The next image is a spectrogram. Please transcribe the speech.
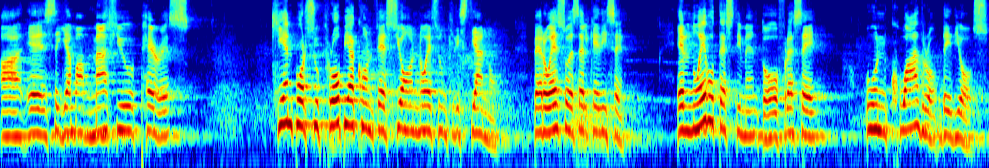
ah, se llama Matthew Paris, quien por su propia confesión no es un cristiano, pero eso es el que dice. El Nuevo Testamento ofrece un cuadro de Dios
